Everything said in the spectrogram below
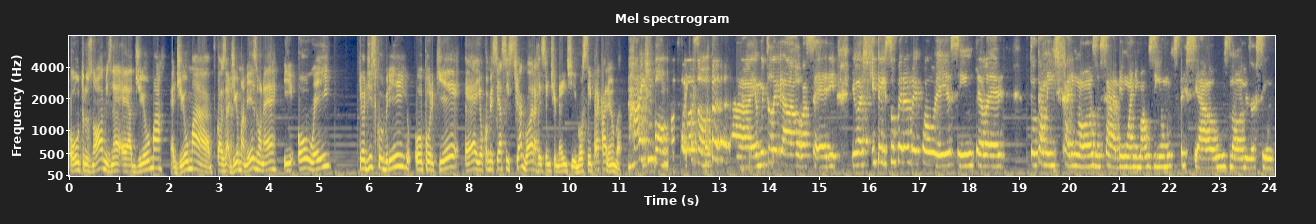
outros nomes, né? É a Dilma, é Dilma por causa da Dilma mesmo, né? E Owei, que eu descobri o porquê, é, e eu comecei a assistir agora recentemente e gostei pra caramba. Ai, que bom, você gostou. ah, é muito legal a série. Eu acho que tem super a ver com a Owei, assim, que ela é totalmente carinhosa, sabe? Um animalzinho muito especial, os nomes assim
